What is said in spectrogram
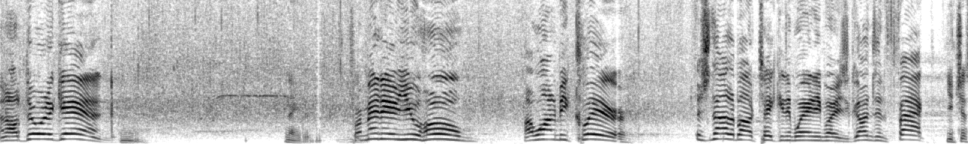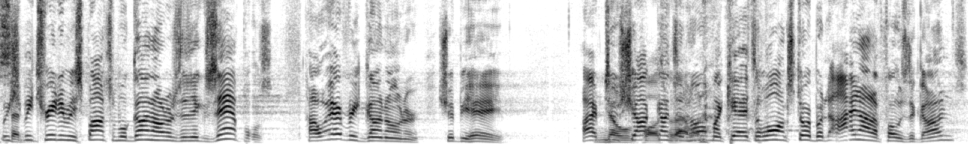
And I'll do it again. Hmm. You didn't. For many of you home, I want to be clear. It's not about taking away anybody's guns. In fact, we said- should be treating responsible gun owners as examples how every gun owner should behave. I have two No shotguns at one. home. My cat, it's a long story, but I'm not opposed to guns.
